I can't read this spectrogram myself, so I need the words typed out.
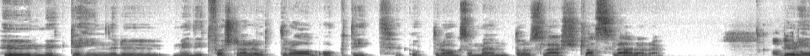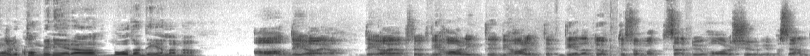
Hur mycket hinner du med ditt första uppdrag och ditt uppdrag som mentor slash klasslärare? Ja, Hur hinner du kombinera båda delarna? Ja, det gör jag. Det gör jag absolut. Vi har inte, vi har inte delat upp det som att så här, du har 20%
